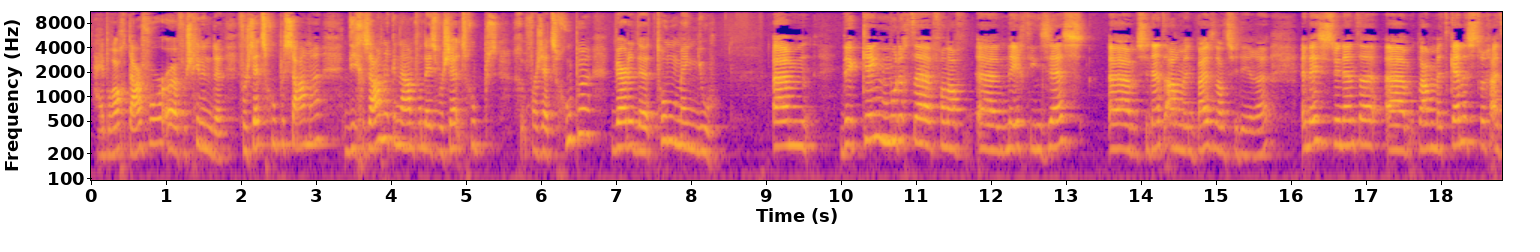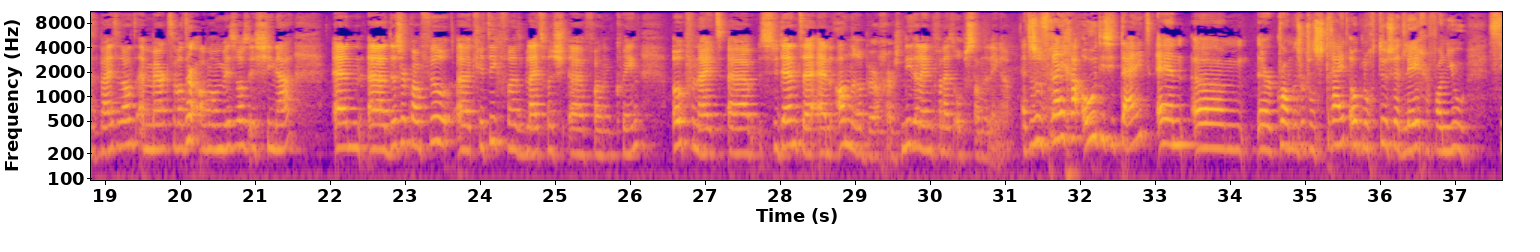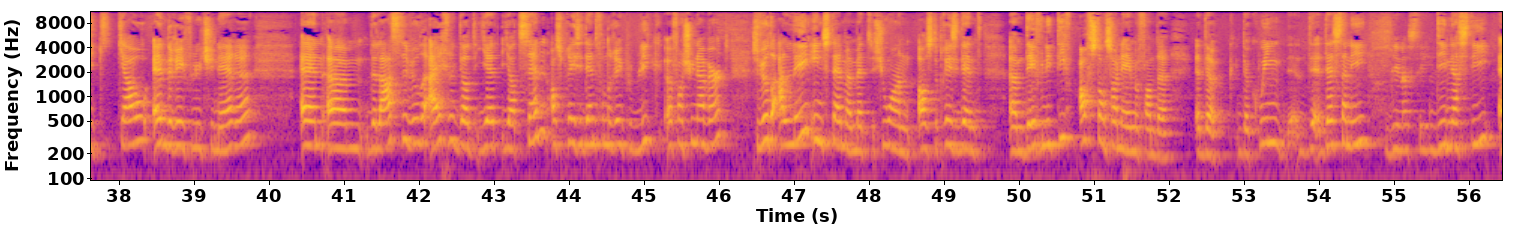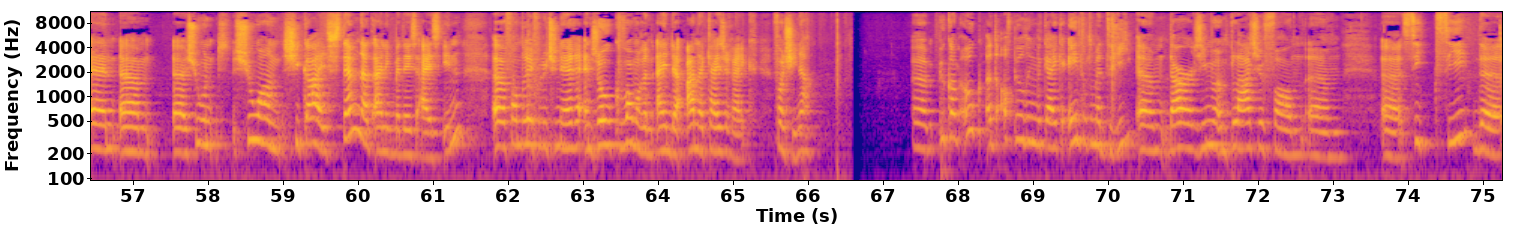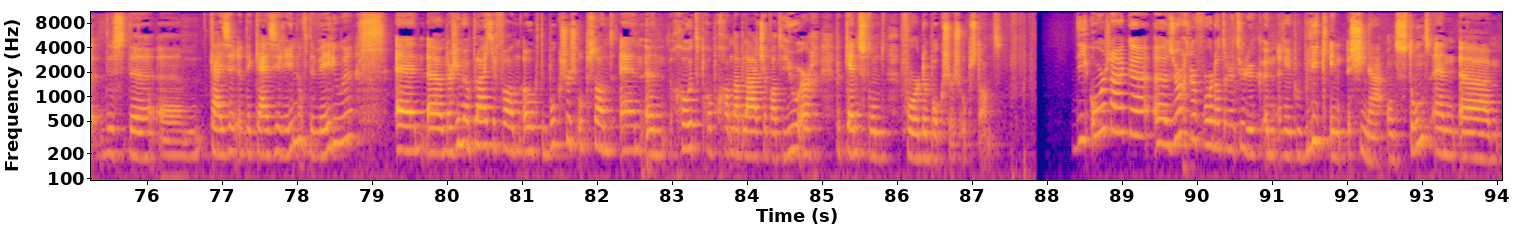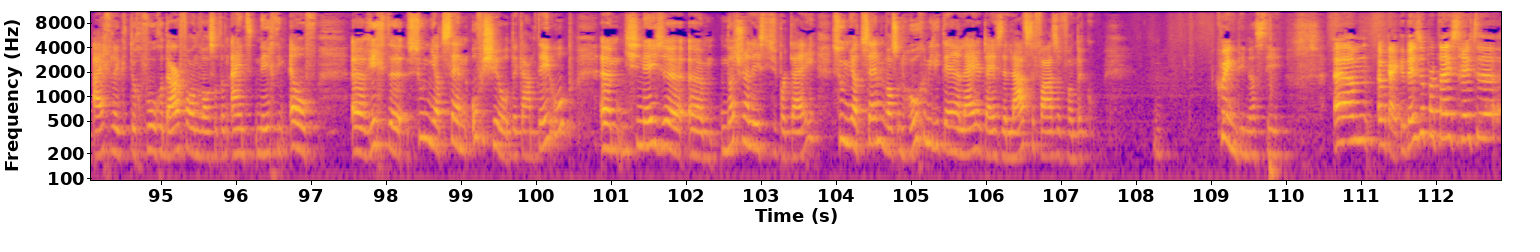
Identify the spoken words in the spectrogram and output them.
Hij bracht daarvoor eh, verschillende verzetsgroepen samen. Die gezamenlijke naam van deze verzetsgroepen werden de Tongmengyu. Ehm, de King moedigde vanaf eh, 1906 ehm, studenten aan om in het buitenland te studeren. En deze studenten ehm, kwamen met kennis terug uit het buitenland en merkten wat er allemaal mis was in China. En eh, dus er kwam veel kritiek vanuit het beleid van, van Qing. Ook vanuit ehm, studenten en andere burgers, niet alleen vanuit opstandelingen. Het was een vrij chaotische tijd. En ehm, er kwam een soort van strijd ook nog tussen het leger van Yu Xiqiao en de revolutionairen. En ehm, de laatste wilde eigenlijk dat Yat-sen als president van de Republiek eh, van China werd. Ze wilde alleen instemmen met Xuan als de president ehm, definitief afstand zou nemen van de, de, de Queen de, Destiny Dynastie. dynastie. En ehm eh, Xuan, Xuan Shikai stemde uiteindelijk met deze eis in eh, van de revolutionairen. En zo kwam er een einde aan het keizerrijk van China. Ehm, u kan ook de afbeelding bekijken, 1 tot en met 3. Ehm, daar zien we een plaatje van eh, Cixi, de, dus de, keizer, de keizerin of de weduwe. En daar zien we een plaatje van ook de boksersopstand en een groot propagandablaadje wat heel erg bekend stond voor de boksersopstand. Die oorzaken eh, zorgden ervoor dat er natuurlijk een republiek in China ontstond. En ehm, eigenlijk de gevolgen daarvan was dat aan eind 1911 eh, richtte Sun Yat-sen officieel de KMT op. Ehm, die Chinese ehm, nationalistische partij. Sun Yat-sen was een hoge militaire leider tijdens de laatste fase van de Qing-dynastie. Ehm, even kijken, deze partij streefde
